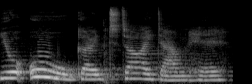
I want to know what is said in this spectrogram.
You're all going to die down here.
